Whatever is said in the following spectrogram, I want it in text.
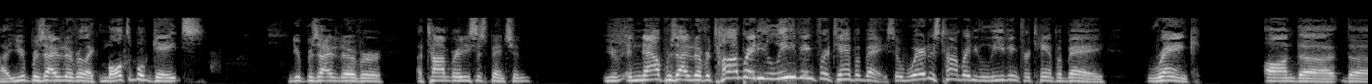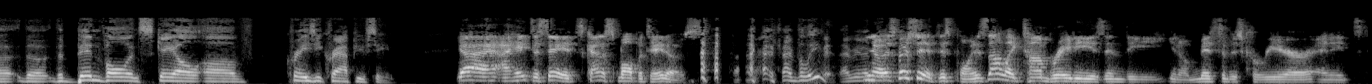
uh, you've presided over like multiple gates. You've presided over a Tom Brady suspension. You've, and now presided over Tom Brady leaving for Tampa Bay. So where does Tom Brady leaving for Tampa Bay rank on the, the, the, the Ben Volin scale of crazy crap you've seen? Yeah, I, I, hate to say it, it's kind of small potatoes. I believe it. I mean, you know, especially at this point, it's not like Tom Brady is in the you know midst of his career and it's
